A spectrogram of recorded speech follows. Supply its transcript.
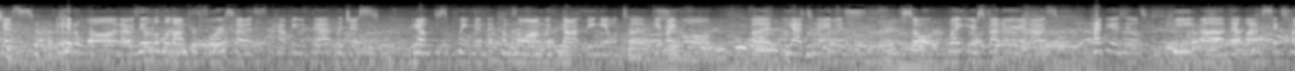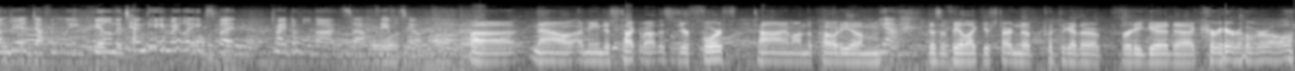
just hit a wall. And I was able to hold on for four, so I was happy with that. But just you know disappointment that comes along with not being able to get my goal. But yeah, today was so light years better, and I was happy I was able to compete. Uh, that last 600, definitely feeling the 10K in my legs, but tried to hold on, so I was able to. Uh, now, I mean, just talk about this is your fourth time on the podium. Yeah. Does it feel like you're starting to put together a pretty good uh, career overall?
